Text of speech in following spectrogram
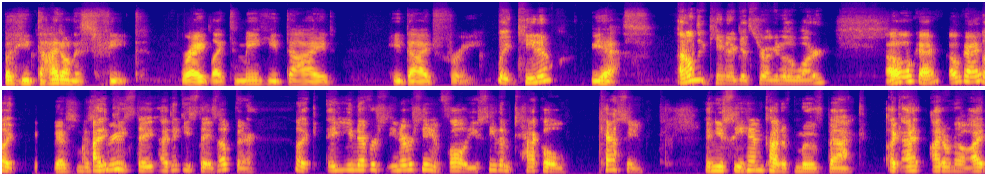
But he died on his feet, right? Like to me, he died. He died free. wait Kino. Yes. I don't think Kino gets drug into the water. Oh, okay. Okay. Like some I think he stay. I think he stays up there. Like you never you never see him fall. You see them tackle Cassian, and you see him kind of move back. Like I I don't know. I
